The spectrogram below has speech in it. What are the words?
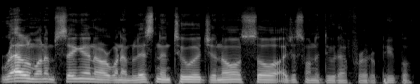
realm when I'm singing or when I'm listening to it, you know. So I just want to do that for other people.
